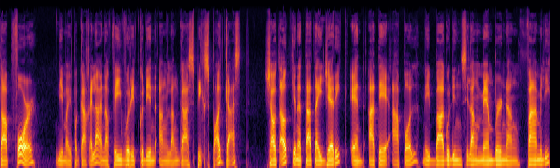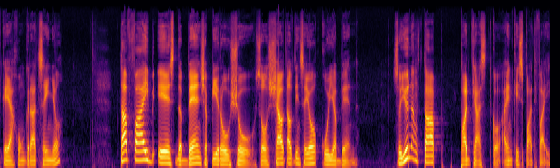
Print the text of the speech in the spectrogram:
Top 4, hindi may pagkakailan na favorite ko din ang Langga Speaks podcast. Shout out kina Tatay Jeric and Ate Apple. May bago din silang member ng family kaya congrats sa inyo. Top 5 is The Ben Shapiro Show. So shout out din sa iyo Kuya Ben. So yun ang top podcast ko ayon kay Spotify.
